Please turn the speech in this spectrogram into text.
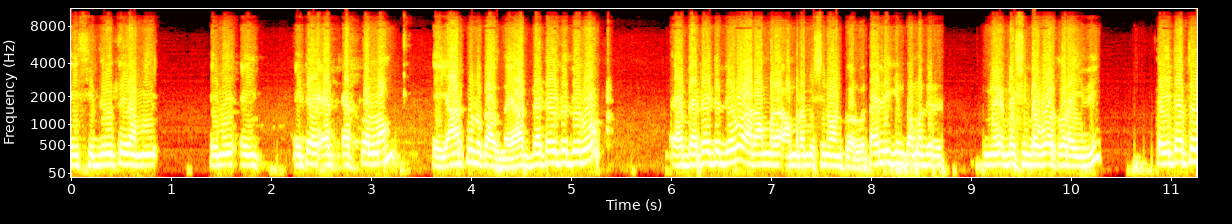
এই ছিদ্রতে আমি এই এটা অ্যাড করলাম। এই আর কোনো কাজ নাই। আর ব্যাটারিটা দেবো। ব্যাটারিটা দেবো আর আমরা আমরা মেশিন অন করব। তাইলে কিন্তু আমাদের মেশিন ব্যবহার করা ইজি তো এটা তো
